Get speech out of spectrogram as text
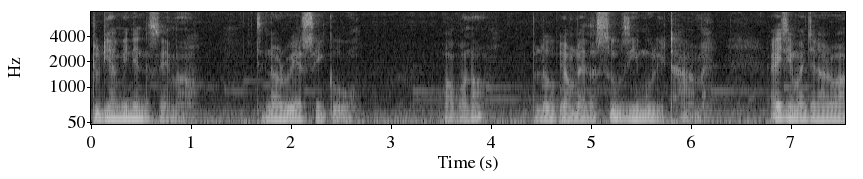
ဒုတိယမိနစ်20မှာကျွန်တော်တို့ရဲ့စိတ်ကိုဟောပေါ့နော်ဘယ်လိုပြောမလဲဆိုစူးစီးမှုတွေထားမယ်အဲ့ဒီချိန်မှာကျွန်တော်တို့က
